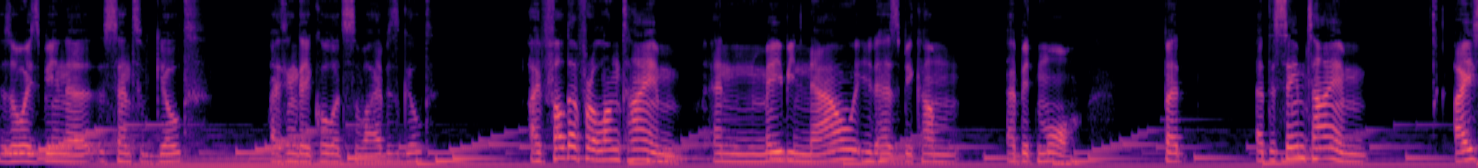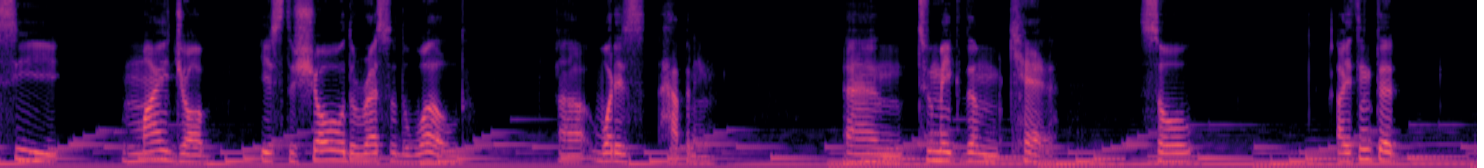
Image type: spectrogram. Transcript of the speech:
There's always been a sense of guilt. I think they call it survivor's guilt. I felt that for a long time, and maybe now it has become a bit more. But at the same time, I see my job is to show the rest of the world uh, what is happening and to make them care. So I think that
